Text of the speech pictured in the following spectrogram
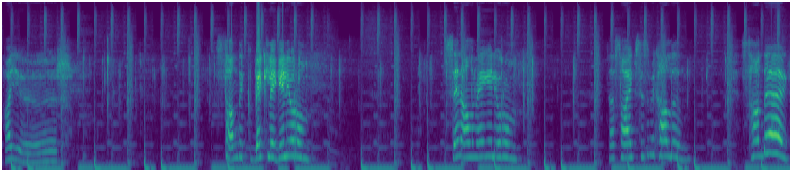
Hayır. Sandık bekle geliyorum. Seni almaya geliyorum. Sen sahipsiz mi kaldın? Sandık.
